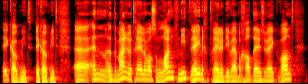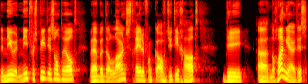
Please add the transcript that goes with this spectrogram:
Ik ook niet. Ik ook niet. Uh, en de Mario trailer was lang niet de enige trailer die we hebben gehad deze week. Want de nieuwe Need for Speed is onthuld. We hebben de launch trailer van Call of Duty gehad. Die uh, nog lang niet uit is.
